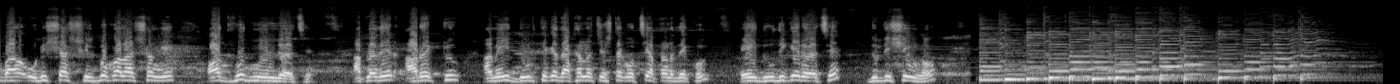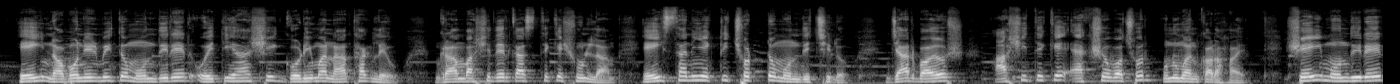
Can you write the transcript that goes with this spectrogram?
বা উড়িষ্যার শিল্পকলার সঙ্গে অদ্ভুত মিল রয়েছে। আপনাদের আরও একটু আমি দূর থেকে দেখানোর চেষ্টা করছি, আপনারা দেখুন। এই দুদিকে রয়েছে দুটি সিংহ। এই নবনির্মিত মন্দিরের ঐতিহাসিক গরিমা না থাকলেও গ্রামবাসীদের কাছ থেকে শুনলাম, এই স্থানে একটি ছোট্ট মন্দির ছিল, যার বয়স আশি থেকে একশো বছর অনুমান করা হয়। সেই মন্দিরের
